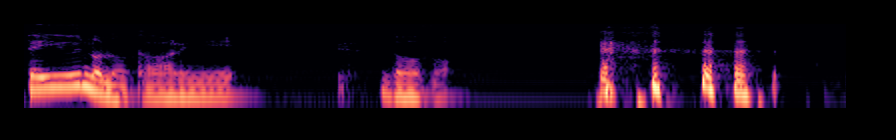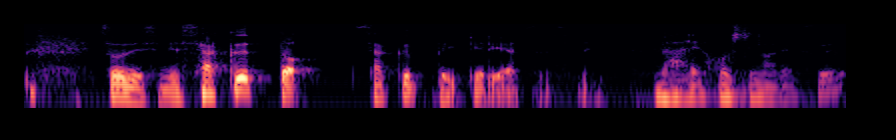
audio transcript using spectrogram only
ていうのの代わりに、どうぞ。そうですね。サクッと、サクッといけるやつですね。はい、星野です。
